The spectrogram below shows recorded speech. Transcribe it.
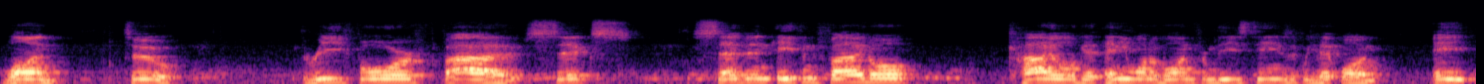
One, two, three, four, five, six, seven, eighth and final. Kyle will get any one of one from these teams if we hit one. Eight.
